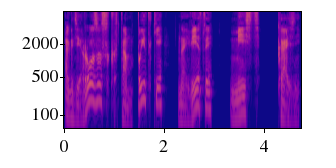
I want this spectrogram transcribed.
а где розыск, там пытки, наветы, месть, казни.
